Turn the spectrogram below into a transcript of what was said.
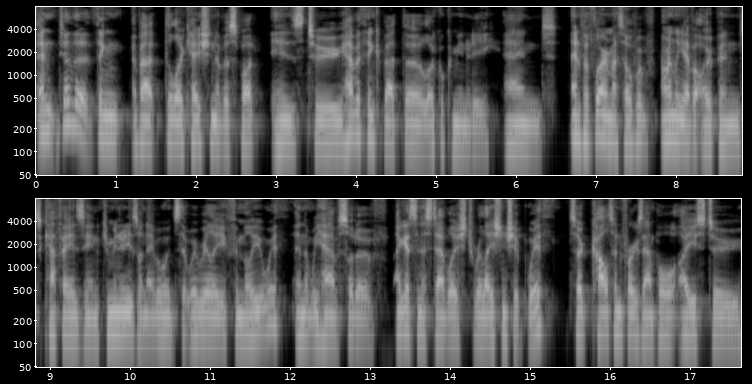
And the other thing about the location of a spot is to have a think about the local community and and for Fleur and myself, we've only ever opened cafes in communities or neighborhoods that we're really familiar with and that we have sort of, I guess, an established relationship with. So, Carlton, for example, I used to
